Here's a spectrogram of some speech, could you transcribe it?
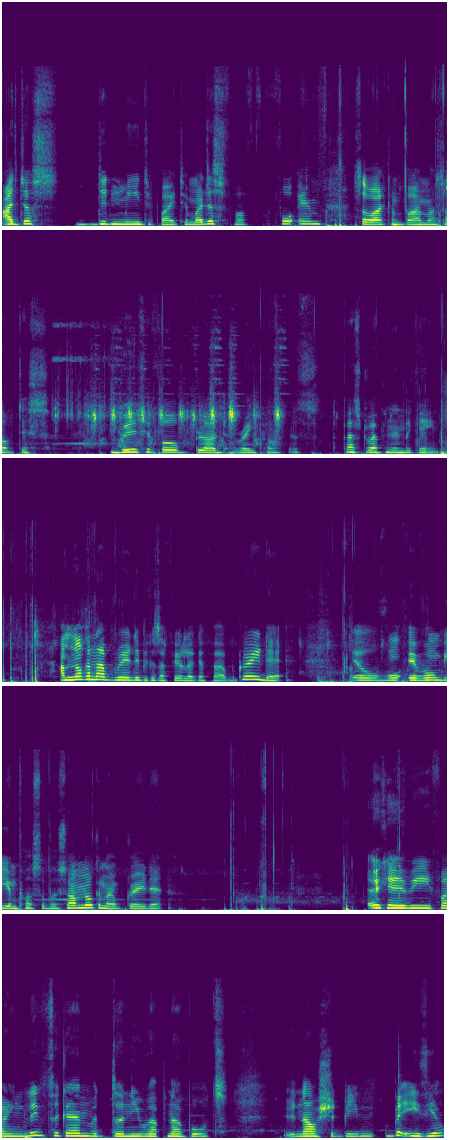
I just didn't mean to fight him. I just fought him so I can buy myself this beautiful Blood Reaper. It's the best weapon in the game. I'm not gonna upgrade it because I feel like if I upgrade it, it won't it won't be impossible. So I'm not gonna upgrade it. Okay, we find Lynx again with the new weapon I bought. It now should be a bit easier.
